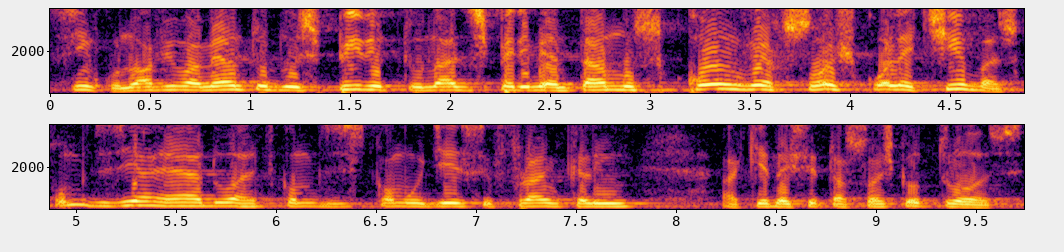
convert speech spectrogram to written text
Cinco, no avivamento do Espírito, nós experimentamos conversões coletivas, como dizia Edward, como disse, como disse Franklin, aqui nas citações que eu trouxe.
